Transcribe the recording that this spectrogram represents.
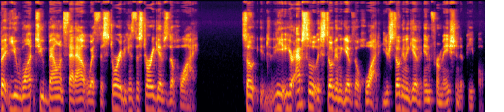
But you want to balance that out with the story because the story gives the why. So you're absolutely still going to give the what. You're still going to give information to people.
